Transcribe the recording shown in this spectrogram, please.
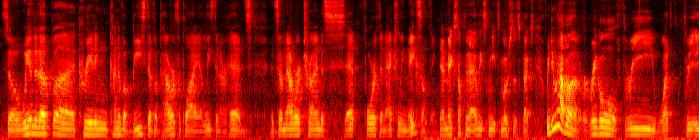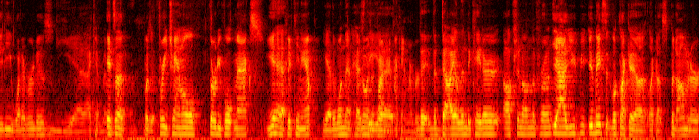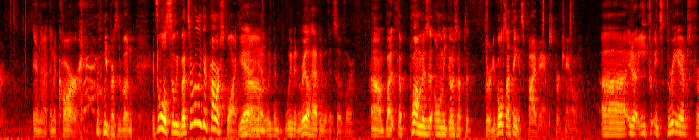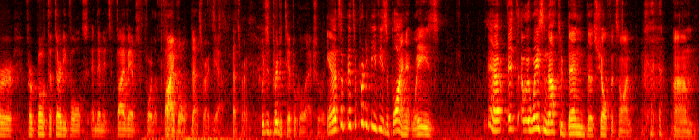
So we ended up uh, creating kind of a beast of a power supply, at least in our heads. And so now we're trying to set forth and actually make something. Yeah, make something that at least meets most of the specs. We do have a, Rigol 3, what, 380, whatever it is. Yeah, I can't remember. It's a, was it, 3 channel, 30 volt max, yeah, 15 amp? yeah, the one that has No, the uh, amp? I can't remember. the the dial indicator option on the front. Yeah, you, you- it makes it look like a like a speedometer in a in a car when you press the button. It's a little silly, but it's a really good power supply. yeah, Um, yeah. We've been we've been real happy with it so far. Um, but the problem is it only goes up to 30 volts. I think it's five amps per channel. Uh, you know, each it's three amps for for both the 30 volts, and then it's five amps for the Five five, volt. That's right. Yeah. that's right. which is pretty typical actually. Yeah, it's a it's a pretty beefy supply, and it weighs. Yeah, it, it weighs enough to bend the shelf it's on. um,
